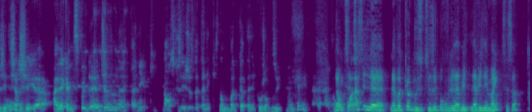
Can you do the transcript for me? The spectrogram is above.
j'ai été Oh. chercher euh, avec un petit peu de gin tonic. Non, excusez, juste de tonic. Donc, vodka tonic aujourd'hui. OK. Donc, c'est- voilà. ça, c'est la vodka que vous utilisez pour vous laver, laver les mains, c'est ça?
